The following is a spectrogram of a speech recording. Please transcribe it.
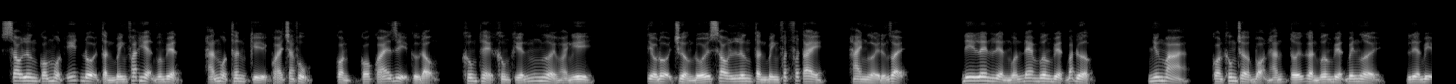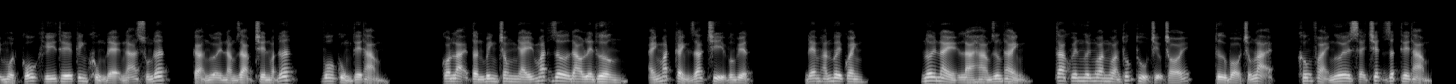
sau lưng có một ít đội tần binh phát hiện vương việt, hắn một thân kỳ quái trang phục, còn có quái dị cử động, không thể không khiến người hoài nghi. Tiểu đội trưởng đối sau lưng tần binh phất phất tay, hai người đứng dậy. Đi lên liền muốn đem vương việt bắt được. Nhưng mà, còn không chờ bọn hắn tới gần vương việt bên người, liền bị một cỗ khí thế kinh khủng đè ngã xuống đất, cả người nằm dạp trên mặt đất, vô cùng thê thảm. Còn lại tần binh trong nháy mắt giơ đao lên thương, ánh mắt cảnh giác chỉ vương việt. Đem hắn vây quanh. Nơi này là hàm dương thành, ta khuyên ngươi ngoan ngoan thúc thủ chịu trói, từ bỏ chống lại không phải ngươi sẽ chết rất thê thảm.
